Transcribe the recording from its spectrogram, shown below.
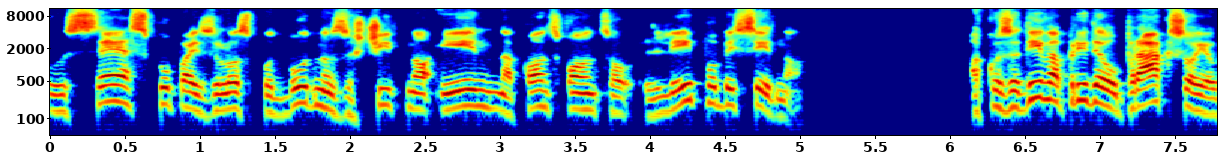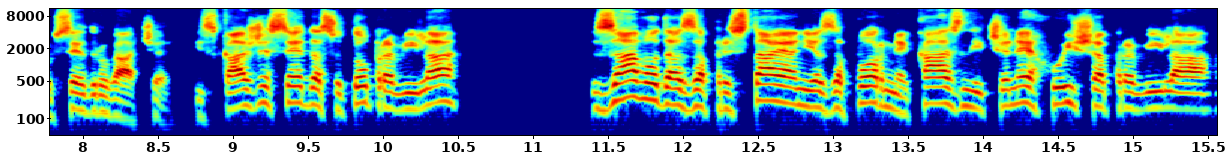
vse skupaj zelo spodbudno, zaščitno in na koncu koncev lepo besedno. Ko zadeva pride v prakso, je vse drugače. Izkaže se, da so to pravila, zavoda za prestajanje zaporne kazni, če ne hujša pravila,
